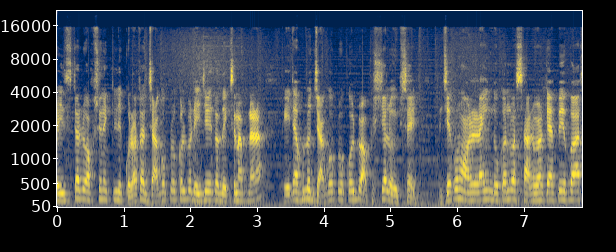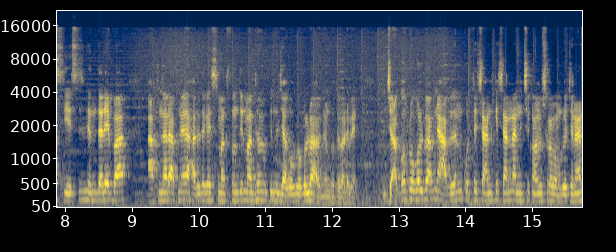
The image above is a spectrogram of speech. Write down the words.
রেজিস্টার অপশনে ক্লিক করে। অর্থাৎ জাগো প্রকল্পের এই যে এটা দেখছেন আপনারা, এটা হলো জাগো প্রকল্পের অফিসিয়াল ওয়েবসাইট যে কোনো অনলাইন দোকান বা সার্ভার ক্যাফে বা সিএসসি সেন্টারে বা আপনারা আপনারা হাতে থাকা স্মার্টফোনটির মাধ্যমে কিন্তু জাগো প্রকল্পে আবেদন করতে পারবেন। জাগো প্রকল্পে আপনি আবেদন করতে চান কি চান না নিচে কমেন্ট করে জানান।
